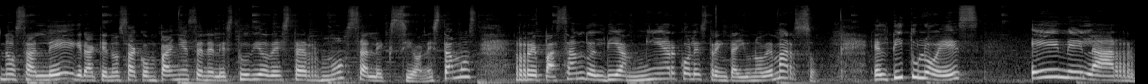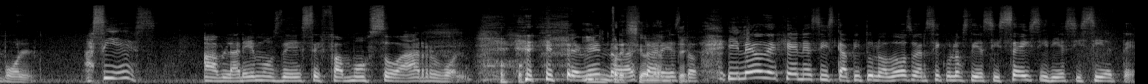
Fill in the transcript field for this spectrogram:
Nos alegra que nos acompañes en el estudio de esta hermosa lección. Estamos repasando el día miércoles 31 de marzo. El título es En el árbol. Así es. Hablaremos de ese famoso árbol. Tremendo va a estar esto. Y leo de Génesis capítulo 2 versículos 16 y 17.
